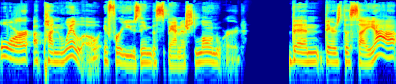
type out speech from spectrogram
or a panuelo if we're using the Spanish loanword. Then there's the saya,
